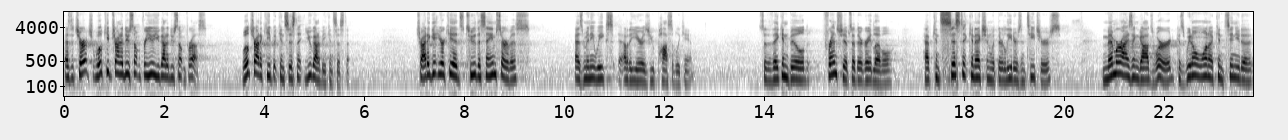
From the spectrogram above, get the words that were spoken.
as a church we'll keep trying to do something for you you got to do something for us. We'll try to keep it consistent you got to be consistent. Try to get your kids to the same service as many weeks out of the year as you possibly can so that they can build friendships at their grade level, have consistent connection with their leaders and teachers, memorizing God's word, because we don't want to continue to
